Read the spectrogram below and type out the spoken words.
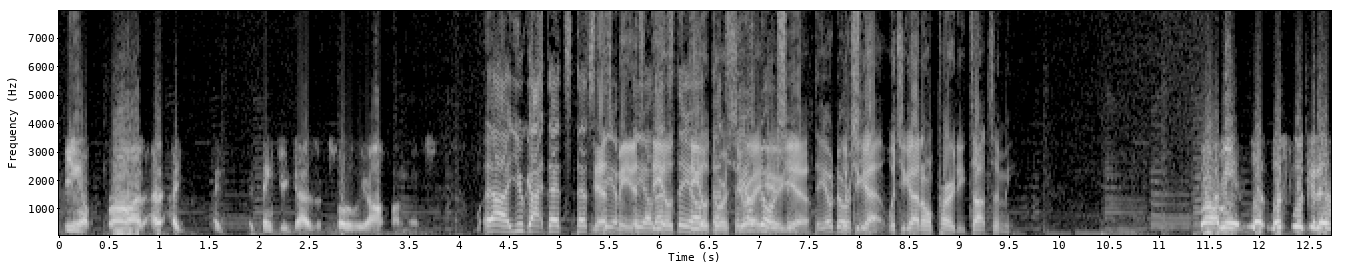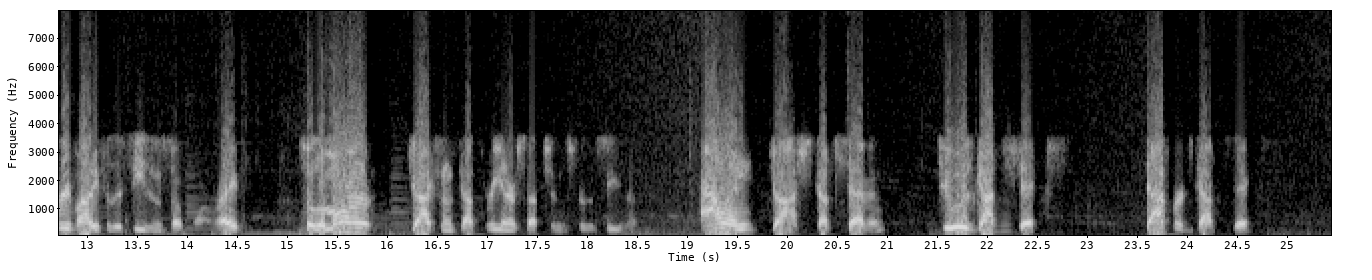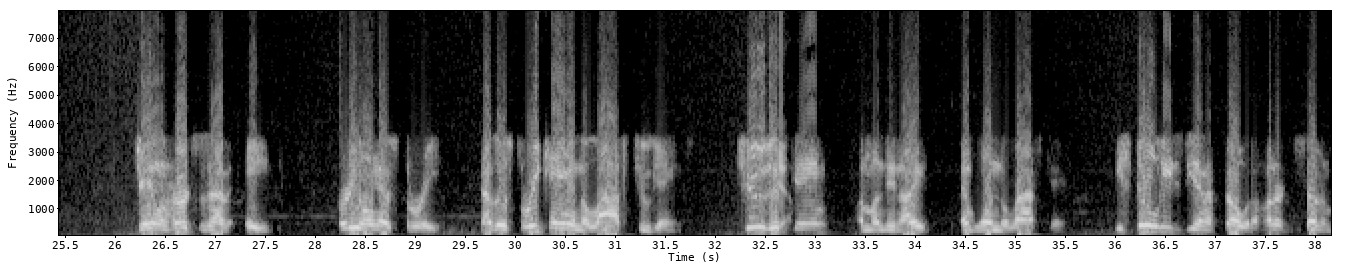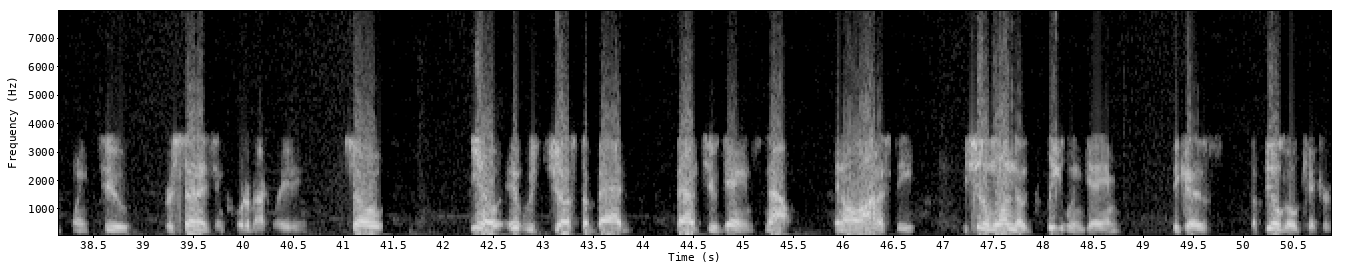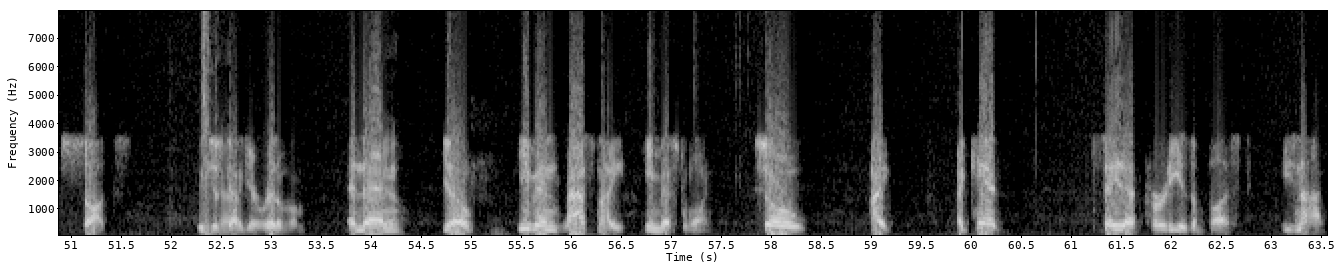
being a fraud. I, I I I think you guys are totally off on this. Uh, you got that's that's That's Theo, me. That's Theo, Theo, that's Theo, Theo that's Dorsey Theo right Dorsey. here. Yeah. Theo Dorsey. What you got? What you got on Purdy? Talk to me. Well, I mean, let, let's look at everybody for the season so far, right? So Lamar Jackson's got three interceptions for the season. Allen, Josh, got seven. Tua's got six. Stafford's got six. Jalen Hurts has have eight. Purdy only has three. Now, those three came in the last two games. Two this Yeah. game on Monday night and one the last game. He still leads the NFL with 107.2 percentage in quarterback rating. So, you know, it was just a bad, bad two games. Now, in all honesty, you should have won the Cleveland game because the field goal kicker sucks. We just got to get rid of him. And then, Yeah. you know, even last night he missed one. So, I, I can't say that Purdy is a bust. He's not.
